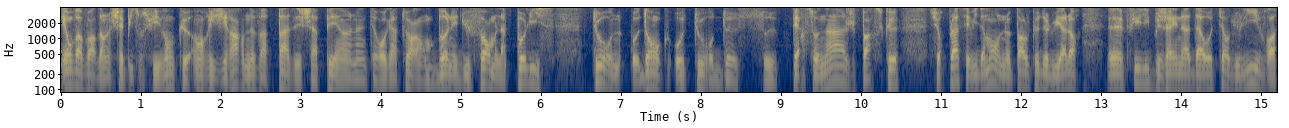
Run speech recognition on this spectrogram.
Et on va voir dans le chapitre suivant que Henri Girard ne va pas échapper à un interrogatoire en bonne et due forme. La police tourne donc autour de ce personnage parce que sur place, évidemment, on ne parle que de lui. Alors, euh, Philippe Jaénada, auteur du livre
